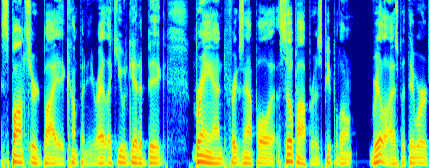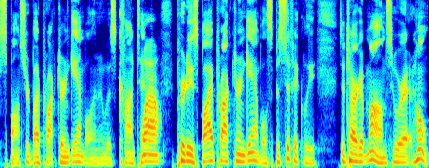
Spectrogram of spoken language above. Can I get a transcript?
sponsored by a company, right? Like you would get a big brand, for example, soap operas. People don't realize, but they were sponsored by Procter and Gamble, and it was content wow. produced by Procter and Gamble specifically to target moms who are at home,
